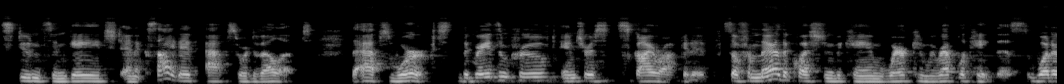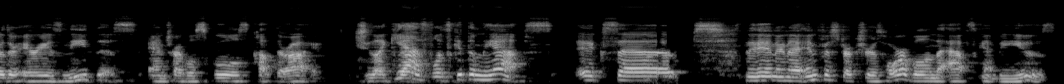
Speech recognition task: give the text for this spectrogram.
students engaged and excited, apps were developed the apps worked, the grades improved, interest skyrocketed. So from there, the question became where can we replicate this? What other areas need this? And tribal schools caught their eye. She's like, yes, let's get them the apps. Except the internet infrastructure is horrible and the apps can't be used.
